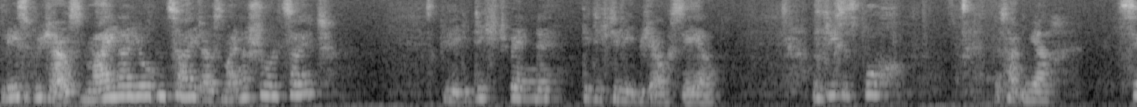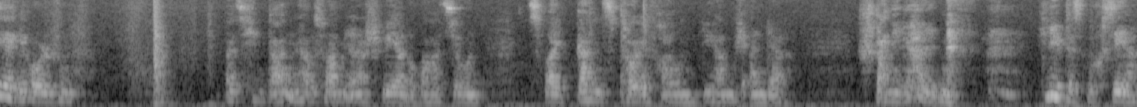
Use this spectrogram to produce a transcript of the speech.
Lesebücher aus meiner Jugendzeit, aus meiner Schulzeit. Viele Gedichtbände. Gedichte liebe ich auch sehr. Und dieses Buch, das hat mir sehr geholfen, als ich im Krankenhaus war mit einer schweren Operation. Zwei ganz tolle Frauen, die haben mich an der Stange gehalten. Ich liebe das Buch sehr.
